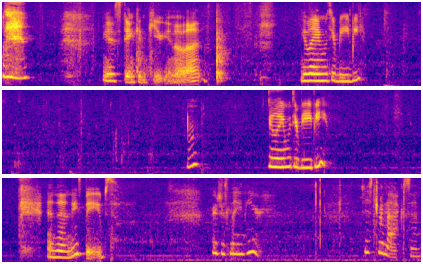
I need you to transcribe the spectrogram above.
You're stinking cute, you know that. You laying with your baby? Hmm? You laying with your baby? And then these babes are just laying here. Just relaxing.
